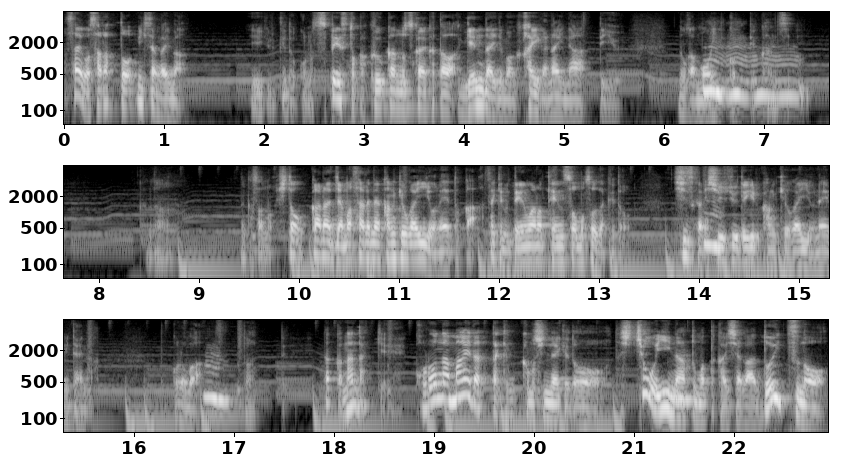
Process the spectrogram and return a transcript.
最後さらっとミキさんが今言ってるけどこのスペースとか空間の使い方は現代でも解がないなっていうのがもう一個っていう感じかんんんな。なんかその人から邪魔されない環境がいいよねとかさっきの電話の転送もそうだけど静かに集中できる環境がいいよねみたいなところはうん。うんあって。なんかなんだっけ？コロナ前だったかもしれないけど私超いいなと思った会社がドイツの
